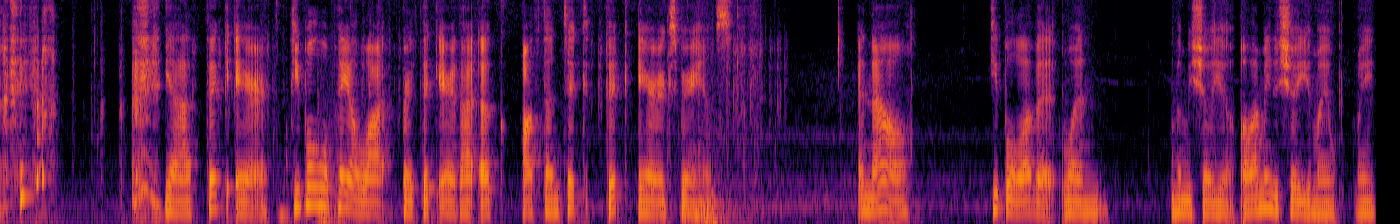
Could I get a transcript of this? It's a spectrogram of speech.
yeah, thick air. People will pay a lot for thick air. That authentic thick air experience. And now, people love it when... Let me show you. Allow me to show you my my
